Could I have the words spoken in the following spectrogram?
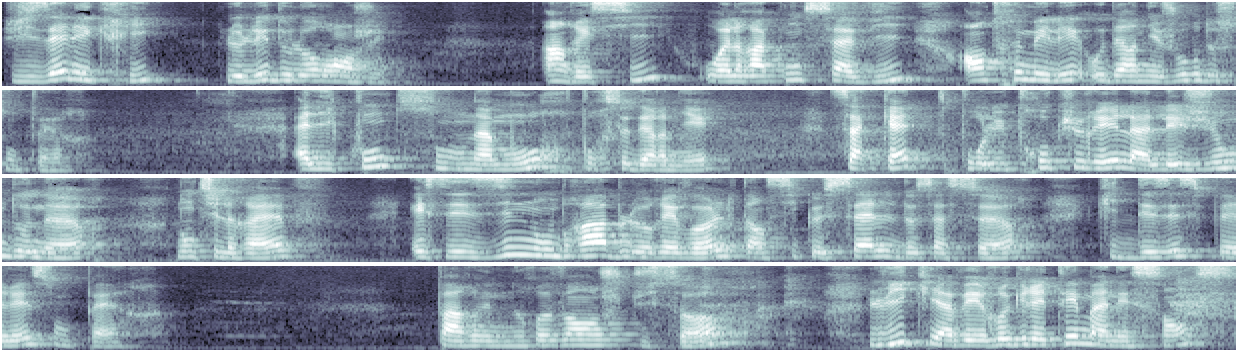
Gisèle écrit Le lait de l'oranger, un récit où elle raconte sa vie entremêlée aux derniers jours de son père. Elle y compte son amour pour ce dernier, sa quête pour lui procurer la Légion d'honneur dont il rêve, et ses innombrables révoltes ainsi que celles de sa sœur qui désespérait son père. par une revanche du sort, lui qui avait regretté ma naissance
